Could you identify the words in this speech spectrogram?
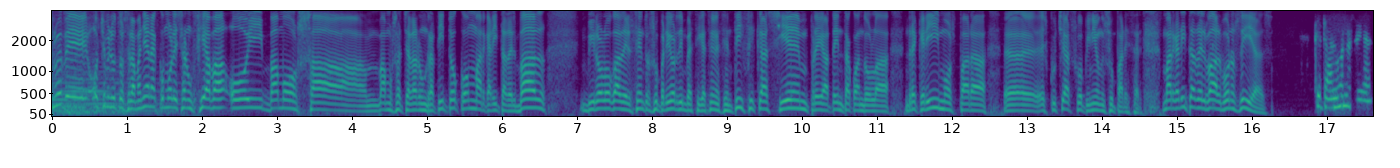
9, 8 minutos de la mañana, como les anunciaba, hoy vamos a, vamos a charlar un ratito con Margarita del Val, viróloga del Centro Superior de Investigaciones Científicas, siempre atenta cuando la requerimos para eh, escuchar su opinión y su parecer. Margarita del Val, buenos días. ¿Qué tal? Buenos días.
